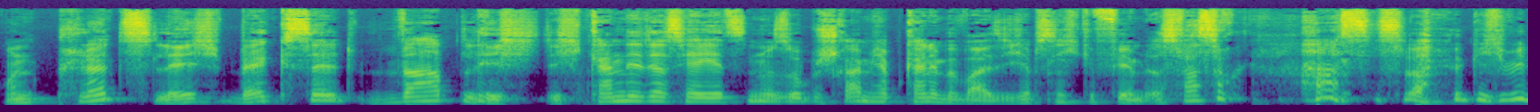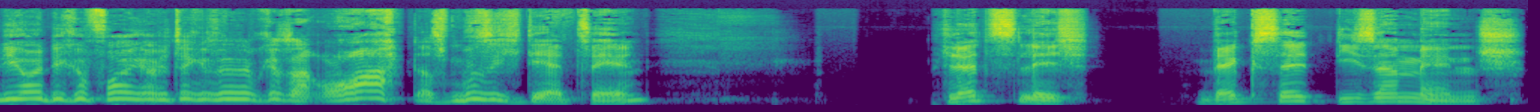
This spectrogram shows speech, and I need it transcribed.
Und plötzlich wechselt wörtlich, ich kann dir das ja jetzt nur so beschreiben, ich habe keine Beweise, ich habe es nicht gefilmt. Das war so krass, das war wirklich wie die heutige Folge, habe ich hab gesagt, oh, das muss ich dir erzählen. Plötzlich wechselt dieser Mensch,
